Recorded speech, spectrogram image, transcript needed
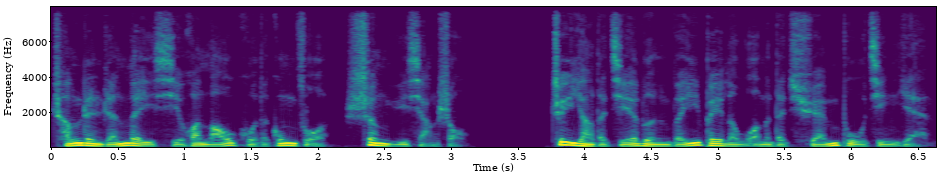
承认人类喜欢劳苦的工作胜于享受。这样的结论违背了我们的全部经验。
